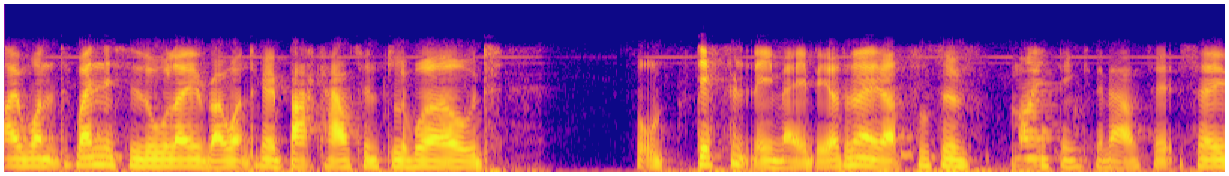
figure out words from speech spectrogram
I want when this is all over, I want to go back out into the world, sort of differently maybe. I don't know. That's sort of my thinking about it. So,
